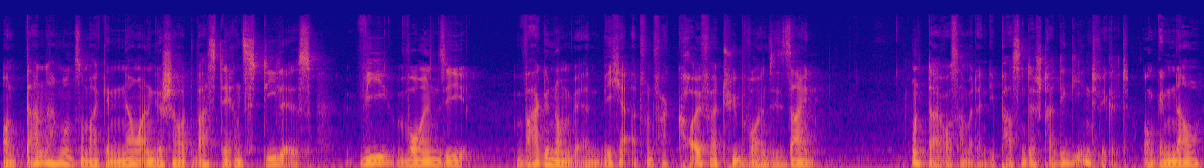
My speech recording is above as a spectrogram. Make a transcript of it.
Und dann haben wir uns nochmal genau angeschaut, was deren Stil ist. Wie wollen sie wahrgenommen werden? Welche Art von Verkäufertyp wollen sie sein? Und daraus haben wir dann die passende Strategie entwickelt. Und genau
